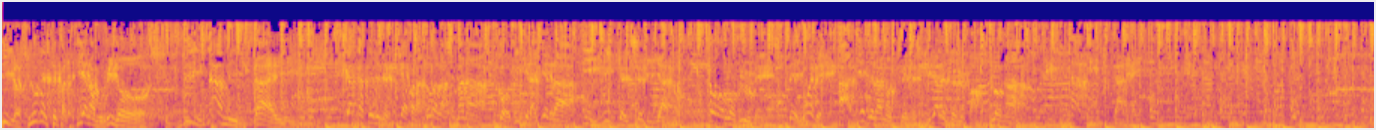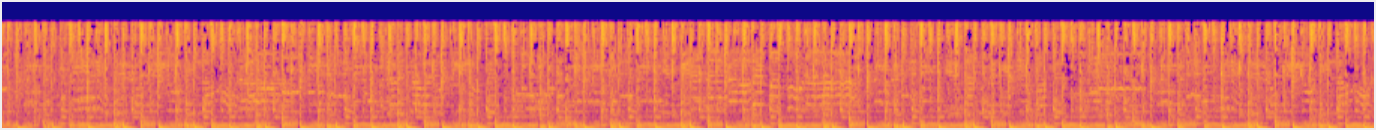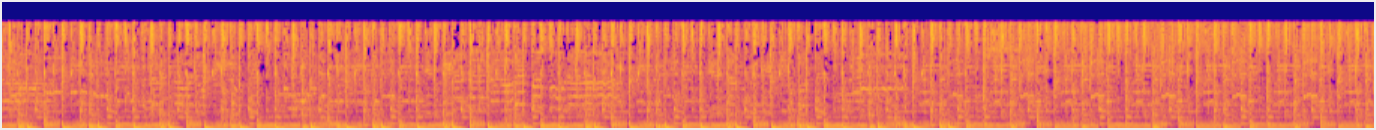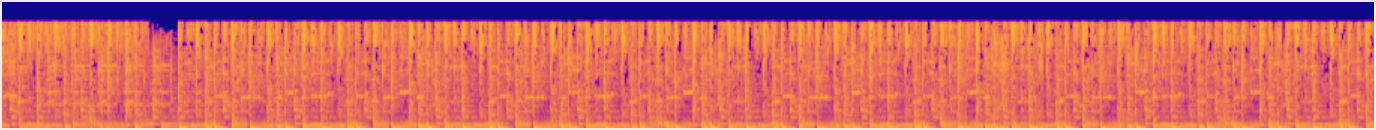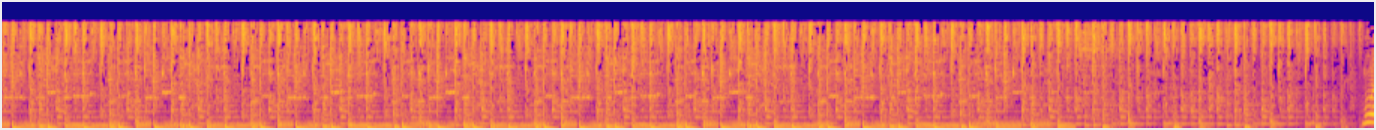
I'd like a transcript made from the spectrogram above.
Si los lunes te parecían aburridos, Dynamic Time. Cárgate de energía para toda la semana con Iker Ayerra y Mikel Sevillano. Todos los lunes, de 9 a 10 de la noche en Espirales de Pamplona. Dynamic Time.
